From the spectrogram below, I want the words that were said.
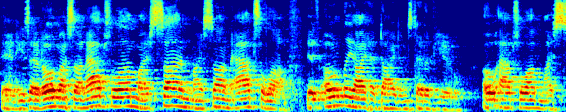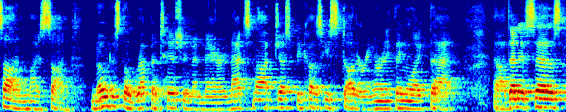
And he said, Oh, my son Absalom, my son, my son Absalom, if only I had died instead of you. Oh, Absalom, my son, my son. Notice the repetition in there, and that's not just because he's stuttering or anything like that. Uh, then it says,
